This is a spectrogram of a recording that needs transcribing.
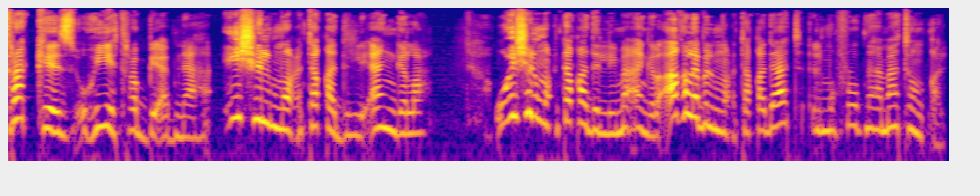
تركز وهي تربي أبنائها. إيش المعتقد اللي أنقله؟ وإيش المعتقد اللي ما انقله أغلب المعتقدات المفروض إنها ما تنقل.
